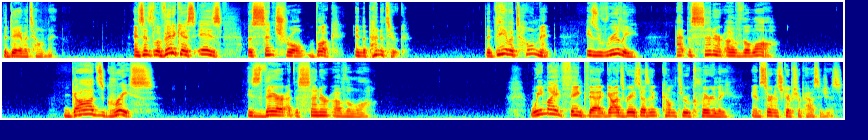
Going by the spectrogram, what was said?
the Day of Atonement. And since Leviticus is the central book in the Pentateuch, the Day of Atonement is really at the center of the law. God's grace is there at the center of the law. We might think that God's grace doesn't come through clearly in certain scripture passages.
